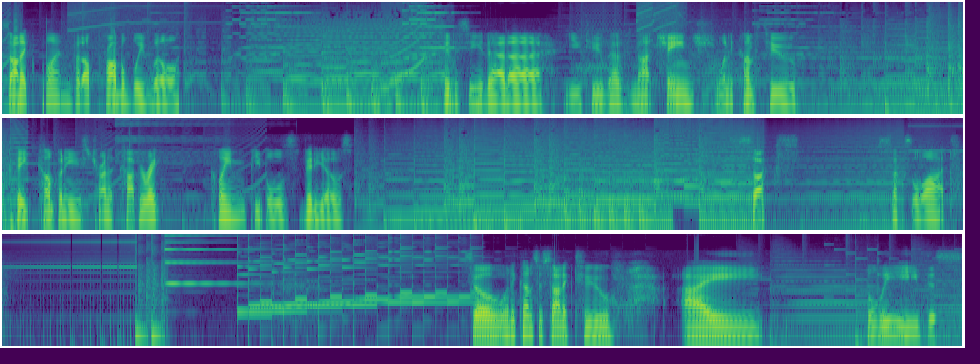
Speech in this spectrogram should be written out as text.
Sonic 1, but I'll probably will. Good to see that uh, YouTube has not changed when it comes to fake companies trying to copyright claim people's videos. Sucks. Sucks a lot. So, when it comes to Sonic 2, I believe this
